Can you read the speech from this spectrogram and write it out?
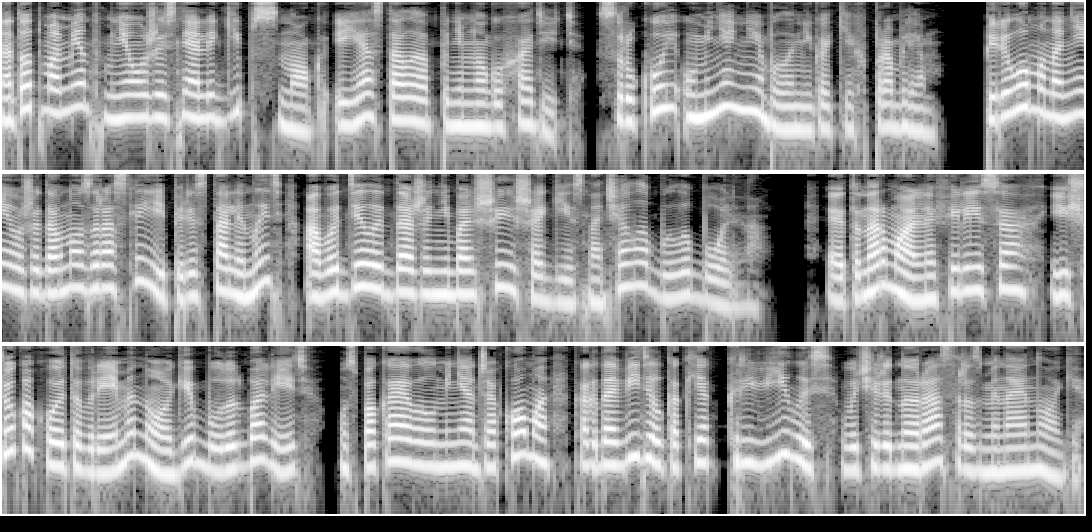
На тот момент мне уже сняли гипс с ног, и я стала понемногу ходить. С рукой у меня не было никаких проблем. Переломы на ней уже давно заросли и перестали ныть, а вот делать даже небольшие шаги сначала было больно. «Это нормально, Фелиса. Еще какое-то время ноги будут болеть», — успокаивал меня Джакомо, когда видел, как я кривилась, в очередной раз разминая ноги.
